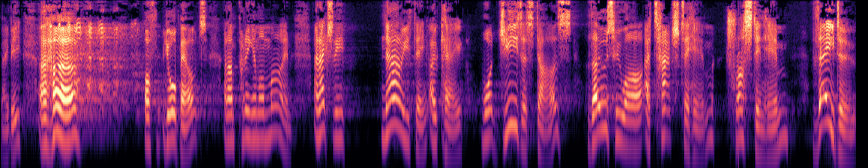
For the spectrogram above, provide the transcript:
maybe, a her off your belt and I'm putting him on mine. And actually, now you think, okay, what Jesus does, those who are attached to him, trust in him, they do.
